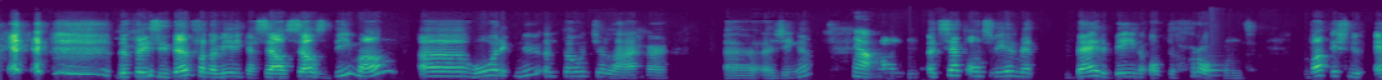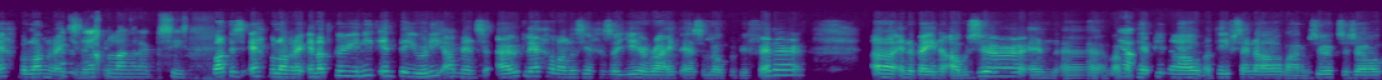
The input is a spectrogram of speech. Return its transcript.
de president van Amerika zelf, zelfs die man uh, hoor ik nu een toontje lager zingen. Ja. Het zet ons weer met beide benen op de grond. Wat is nu echt belangrijk? Dat is echt belangrijk, precies. Wat is echt belangrijk? En dat kun je niet in theorie aan mensen uitleggen, want dan zeggen ze yeah right en ze lopen weer verder. Uh, en dan ben je een oude zeur. En uh, wat, Ja. wat heb je nou? Wat heeft zij nou? Waarom zeurt ze zo?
